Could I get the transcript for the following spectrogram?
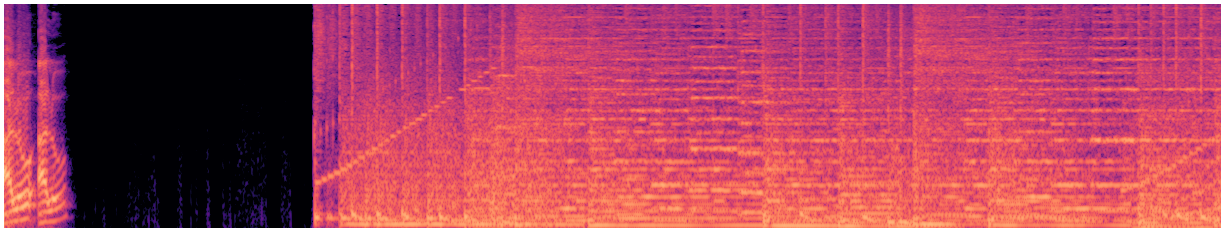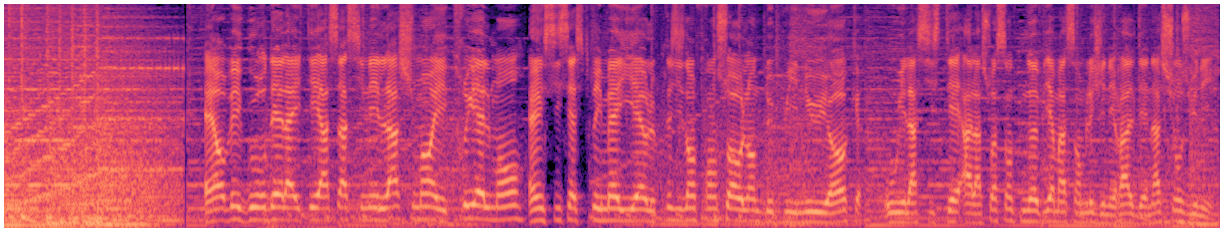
Allô, allô? Hervé Gourdel a été assassiné lâchement et cruellement. Ainsi s'exprimait hier le président François Hollande depuis New York, où il assistait à la 69e Assemblée générale des Nations unies.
